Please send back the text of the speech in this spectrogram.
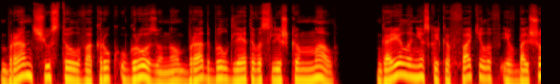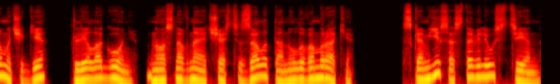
Бран чувствовал вокруг угрозу, но брат был для этого слишком мал. Горело несколько факелов, и в большом очаге тлел огонь, но основная часть зала тонула во мраке. Скамьи составили у стен.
